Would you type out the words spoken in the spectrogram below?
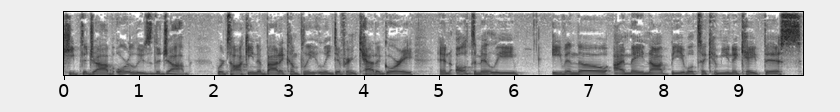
keep the job or lose the job. We're talking about a completely different category. And ultimately, even though I may not be able to communicate this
